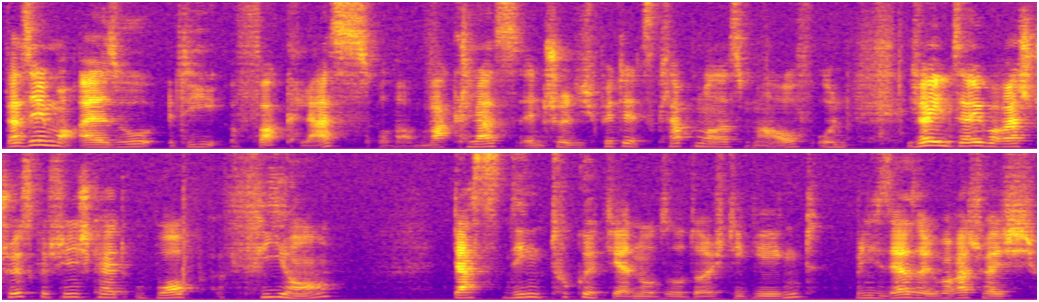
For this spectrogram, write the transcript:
Da sehen wir also die Waklas oder Waklas, entschuldigt bitte, jetzt klappen wir das mal auf. Und ich war eben sehr überrascht, Höchstgeschwindigkeit Warp 4, das Ding tuckelt ja nur so durch die Gegend, bin ich sehr, sehr überrascht, weil ich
